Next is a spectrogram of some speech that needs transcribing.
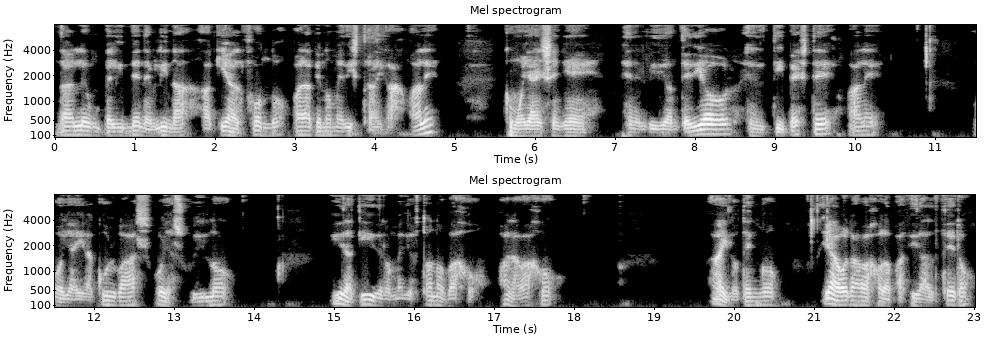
darle un pelín de neblina aquí al fondo para que no me distraiga, ¿vale? Como ya enseñé en el vídeo anterior, el tip este, ¿vale? Voy a ir a curvas, voy a subirlo y de aquí de los medios tonos bajo para abajo. Ahí lo tengo. Y ahora bajo la opacidad al cero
